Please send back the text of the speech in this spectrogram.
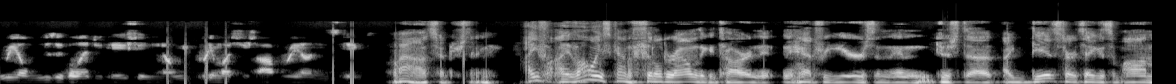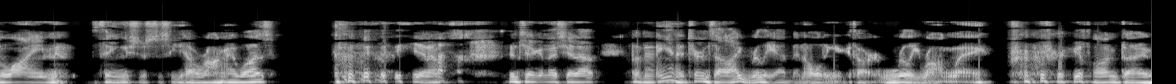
real musical education. You know, we pretty much just operate on instinct. Wow, that's interesting. I've I've always kind of fiddled around with the guitar and, it, and had for years, and, and just uh, I did start taking some online things just to see how wrong I was, you know, and checking that shit out. But man, it turns out I really have been holding a guitar really wrong way for a very long time.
